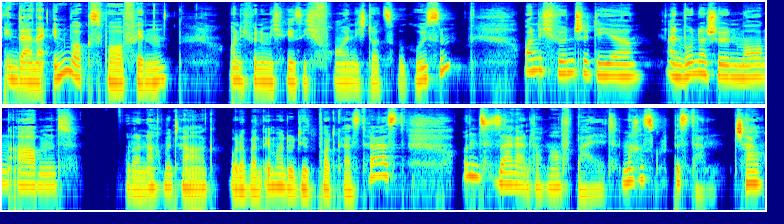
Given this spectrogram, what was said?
in deiner Inbox vorfinden. Und ich würde mich riesig freuen, dich dort zu begrüßen. Und ich wünsche dir einen wunderschönen Morgen, Abend oder Nachmittag oder wann immer du diesen Podcast hörst und sage einfach mal auf bald. Mach es gut, bis dann. Ciao.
